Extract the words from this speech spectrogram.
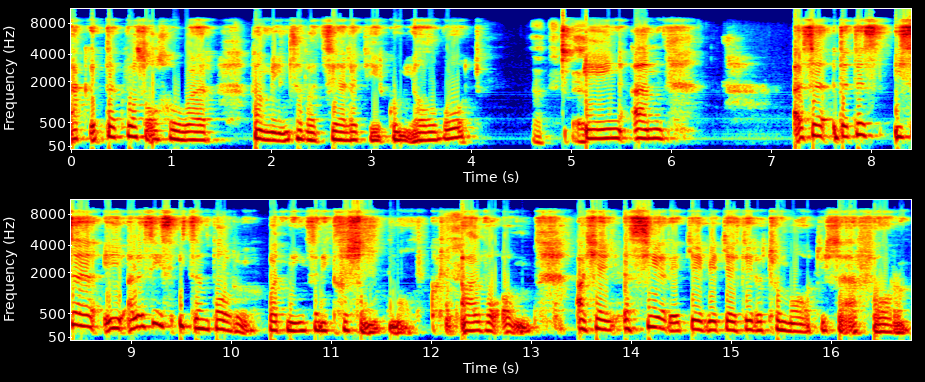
ek het ek was al gehoor van mense wat sê, hulle het hier kom heel word, uh, uh, en, um, is a, dit is, is a, hulle is iets in Paulroe, wat mense niet gezond maak, alvo om, as jy een seer het, jy weet, jy het hier een traumatische ervaring,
